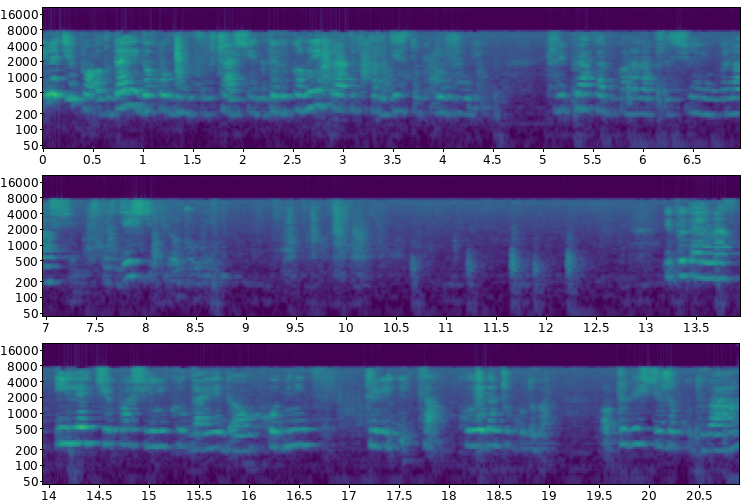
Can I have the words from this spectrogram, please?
ile ciepła oddaje do chłodnicy w czasie, gdy wykonuje pracę 40 kJ, czyli praca wykonana przez silnik wynosi 40 kJ. I pytają nas, ile ciepła silnik oddaje do chłodnicy, czyli i co, Q1 czy Q2? Oczywiście, że Q2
